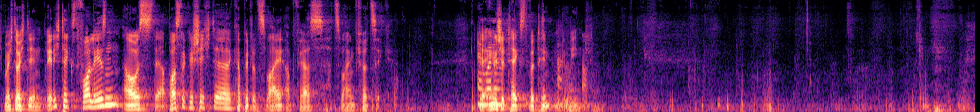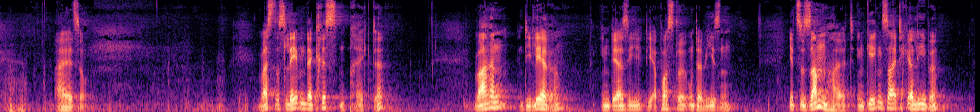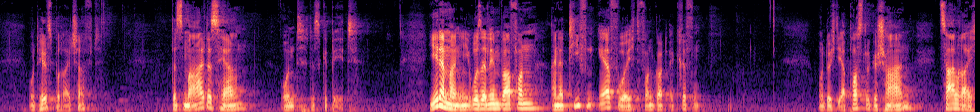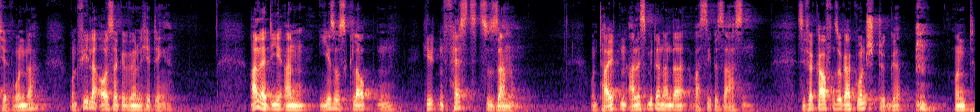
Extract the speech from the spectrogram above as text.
Ich möchte euch den Predigtext vorlesen aus der Apostelgeschichte, Kapitel 2, ab Vers 42. Der englische Text wird hinten gebeamt. Also, was das Leben der Christen prägte, waren die Lehre, in der sie die Apostel unterwiesen, ihr Zusammenhalt in gegenseitiger Liebe und Hilfsbereitschaft, das Mahl des Herrn und das Gebet. Jedermann in Jerusalem war von einer tiefen Ehrfurcht von Gott ergriffen. Und durch die Apostel geschahen zahlreiche Wunder und viele außergewöhnliche Dinge. Alle, die an Jesus glaubten, hielten fest zusammen und teilten alles miteinander, was sie besaßen. Sie verkauften sogar Grundstücke und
